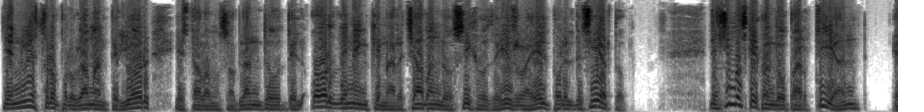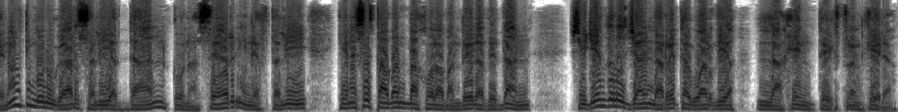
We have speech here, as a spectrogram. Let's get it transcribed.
Y en nuestro programa anterior estábamos hablando del orden en que marchaban los hijos de Israel por el desierto. Dijimos que cuando partían, en último lugar salía Dan con Aser y Neftalí, quienes estaban bajo la bandera de Dan, siguiéndoles ya en la retaguardia la gente extranjera.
